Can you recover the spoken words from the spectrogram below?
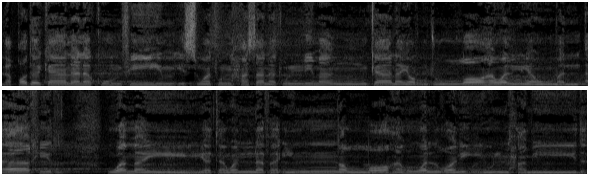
لقد كان لكم فيهم إسوة حسنة لمن كان يرجو الله واليوم الآخر ومن يتول فإن الله هو الغني الحميد.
